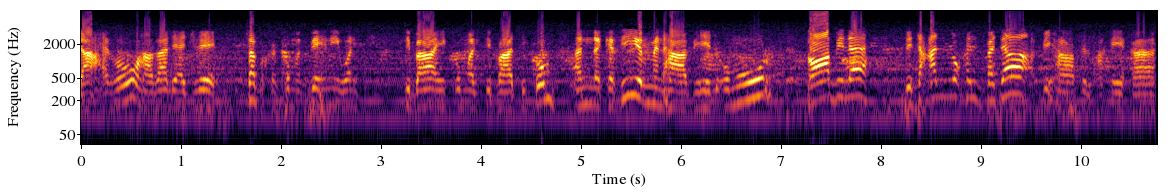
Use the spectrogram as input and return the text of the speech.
لاحظوا هذا لأجل سبقكم الذهني وانتباهكم والتفاتكم أن كثير من هذه الأمور قابلة لتعلق البداء بها في الحقيقة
